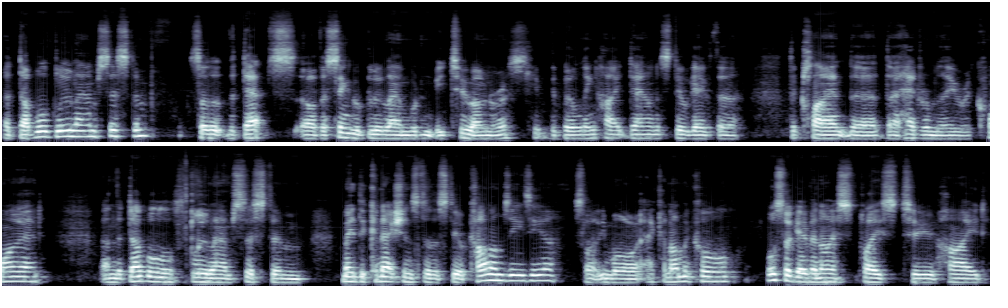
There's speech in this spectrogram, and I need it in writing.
a double glulam system so that the depths of a single glue glulam wouldn't be too onerous. Keep the building height down and still gave the, the client the, the headroom they required. And the double glue glulam system made the connections to the steel columns easier, slightly more economical. Also gave a nice place to hide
